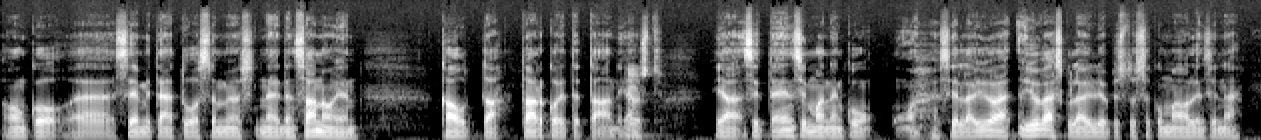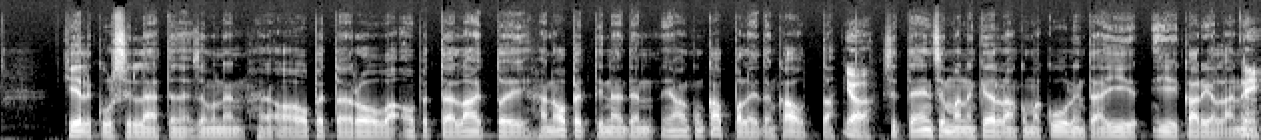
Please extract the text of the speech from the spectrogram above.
onko äh, se, mitä tuossa myös näiden sanojen kautta tarkoitetaan. Ja, Just. ja sitten ensimmäinen, kun siellä Jyväskylän yliopistossa, kun mä olin siinä – kielikurssilla, että semmoinen opettaja rouva, opettaja laittoi, hän opetti näiden ihan kuin kappaleiden kautta. Joo. Sitten ensimmäinen kerran, kun mä kuulin tämä I, I. Karjalainen, niin.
